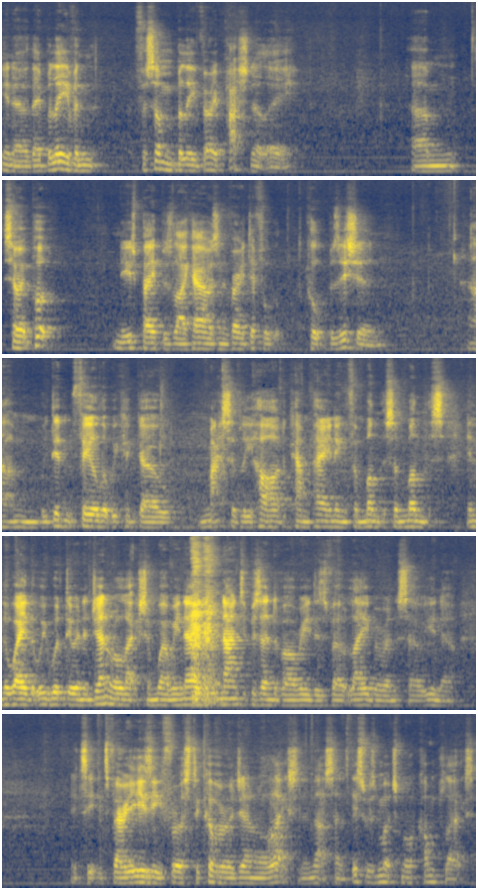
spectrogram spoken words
you know they believe and for some believe very passionately. Um, so it put newspapers like ours in a very difficult position. Um, we didn't feel that we could go massively hard campaigning for months and months in the way that we would do in a general election, where we know that 90% of our readers vote Labour, and so you know, it's it's very easy for us to cover a general election in that sense. This was much more complex.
